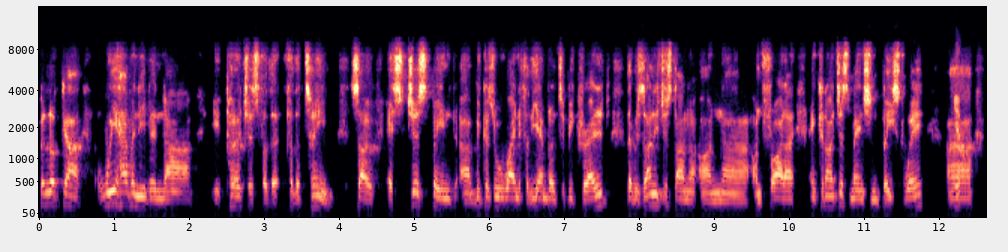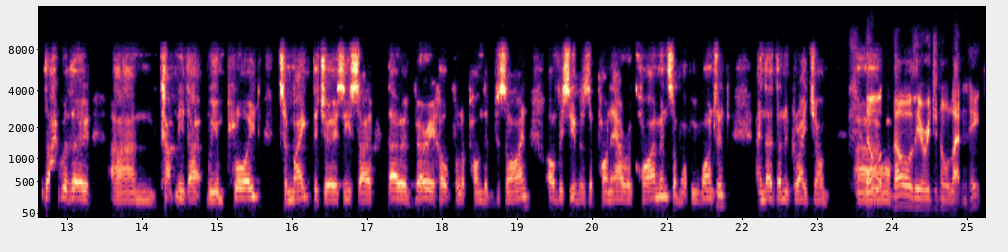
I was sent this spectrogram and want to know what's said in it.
But look, uh, we haven't even uh, purchased for the for the team. So it's just been uh, because we were waiting for the emblem to be created. That was only just done on uh, on Friday. And can I just mention Beastwear? Uh, yep. They were the um, company that we employed to make the jersey, so they were very helpful upon the design. Obviously, it was upon our requirements and what we wanted, and they've done a great job. Uh, they, were, they were the original Latin Heat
